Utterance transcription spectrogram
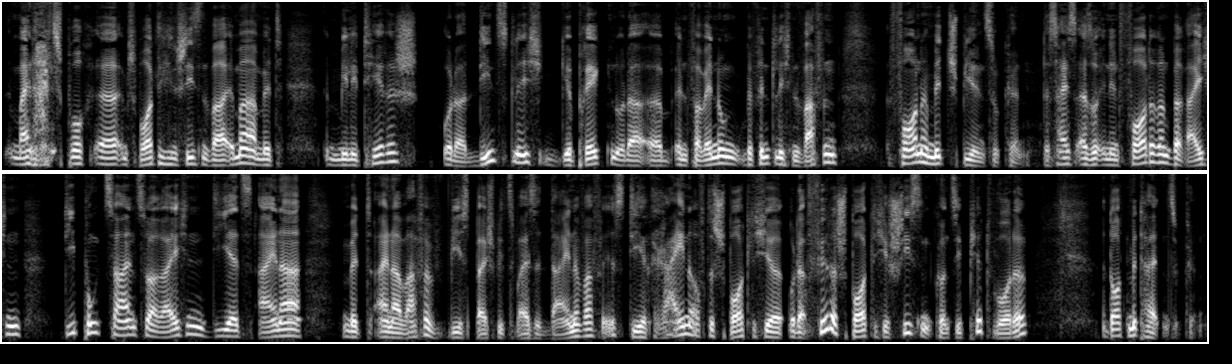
Mein Anspruch äh, im sportlichen Schießen war immer mit militärisch oder dienstlich geprägten oder äh, in Verwendung befindlichen Waffen vorne mitspielen zu können. Das heißt also in den vorderen Bereichen die Punktzahlen zu erreichen, die jetzt einer mit einer Waffe, wie es beispielsweise deine Waffe ist, die rein auf das sportliche oder für das sportliche Schießen konzipiert wurde, dort mithalten zu können.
